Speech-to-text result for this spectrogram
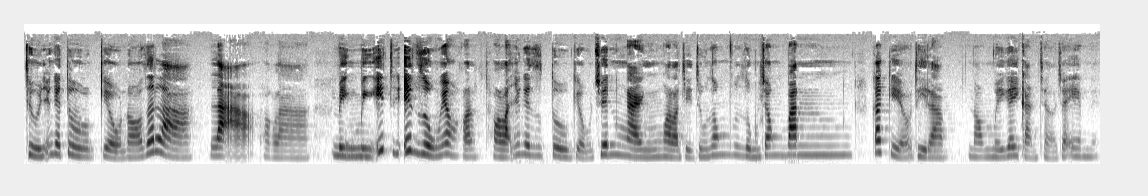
Trừ những cái từ kiểu nó rất là lạ hoặc là mình mình ít ít dùng ấy hoặc là hoặc là những cái từ kiểu chuyên ngành hoặc là chỉ dùng trong dùng trong văn các kiểu thì là nó mới gây cản trở cho em đấy.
